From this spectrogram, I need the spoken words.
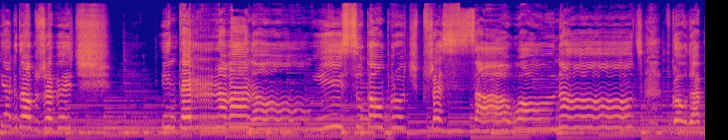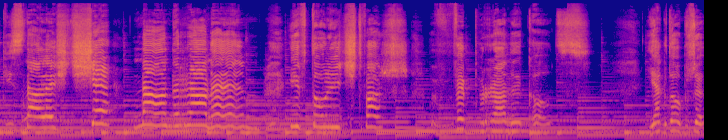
Jak dobrze być internowaną i suką pruć przez całą noc, w gołdapi znaleźć się nad ranem i wtulić twarz w wyprany koc. Jak dobrze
